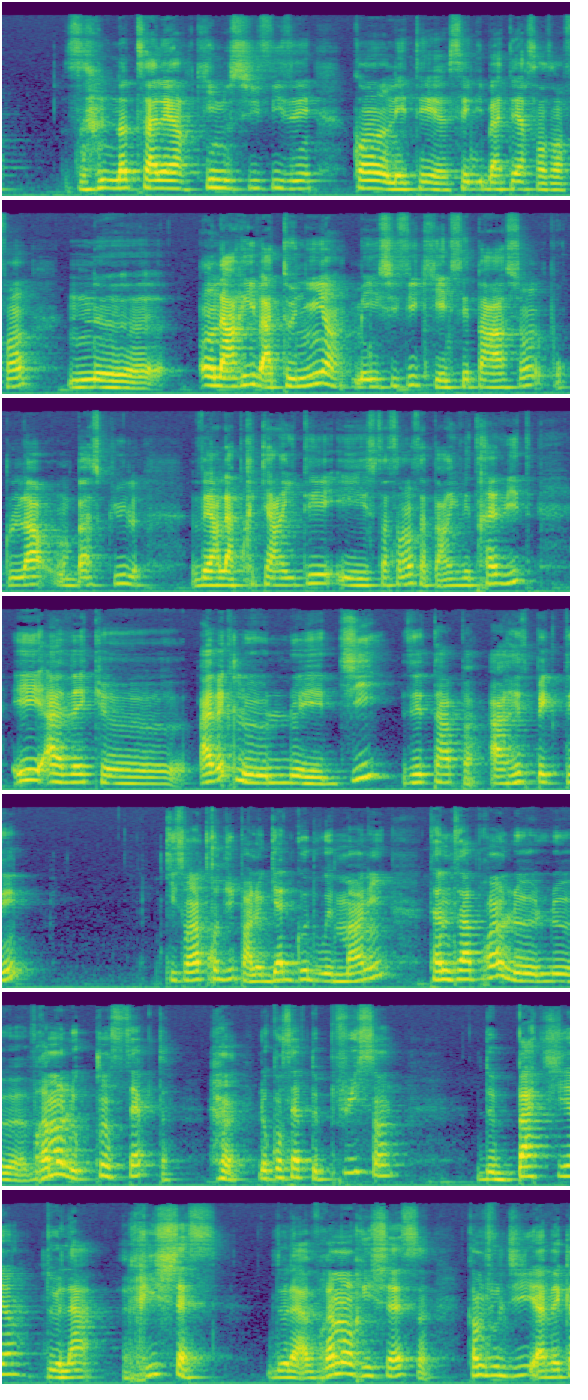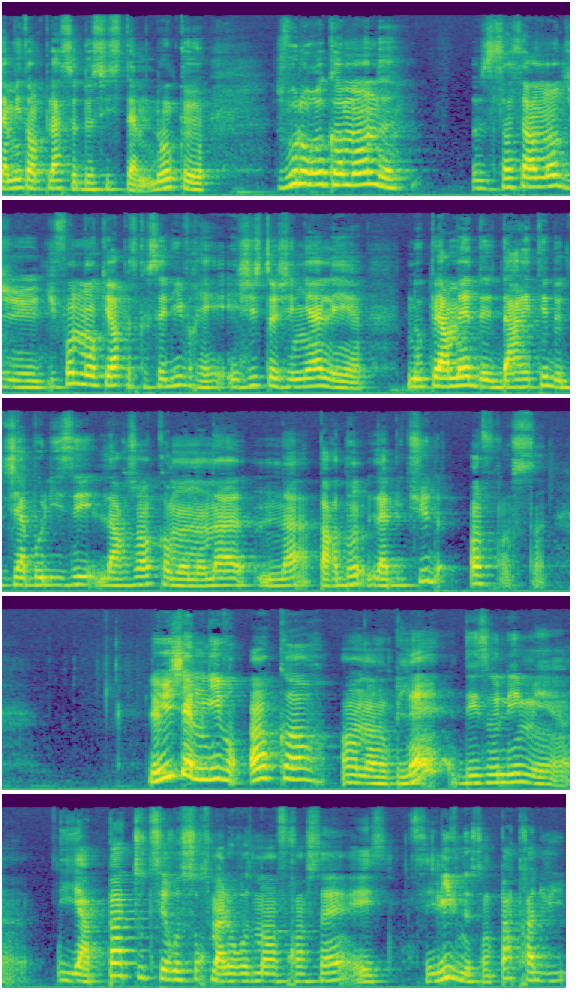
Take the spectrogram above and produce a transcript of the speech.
Notre salaire qui nous suffisait quand on était euh, célibataire sans enfants, ne, on arrive à tenir, mais il suffit qu'il y ait une séparation pour que là, on bascule vers la précarité. Et sincèrement, ça peut arriver très vite. Et avec, avec le, les 10 étapes à respecter, qui sont introduites par le Get Good with Money, ça nous apprend le, le, vraiment le concept le concept puissant de bâtir de la richesse, de la vraiment richesse, comme je vous le dis, avec la mise en place de systèmes. Donc, euh, je vous le recommande sincèrement du, fond de mon cœur parce que ce livre est, juste génial et euh, nous permet d'arrêter de, diaboliser l'argent comme on en a, pardon, l'habitude en France. Le huitième livre, encore en anglais, désolé, mais euh, il n'y a pas toutes ces ressources malheureusement en français et ces livres ne sont pas traduits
